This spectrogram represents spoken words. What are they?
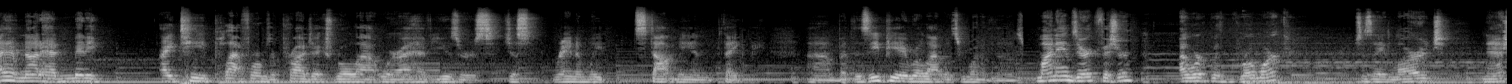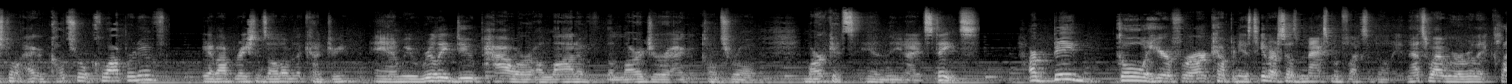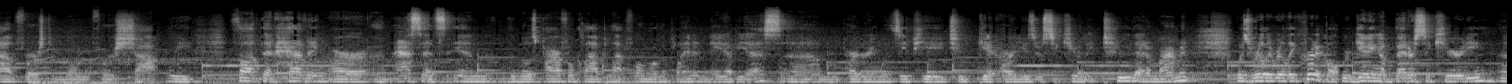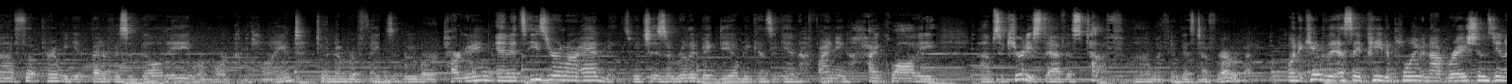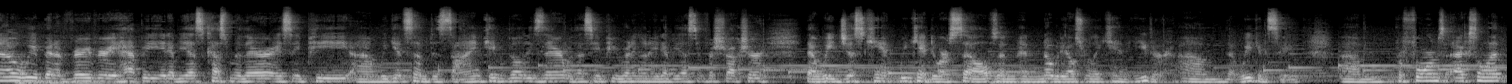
I have not had many IT platforms or projects roll out where I have users just randomly stop me and thank me. Um, but the ZPA rollout was one of those. My name's Eric Fisher. I work with Growmark, which is a large national agricultural cooperative. We have operations all over the country, and we really do power a lot of the larger agricultural markets in the United States. Our big goal here for our company is to give ourselves maximum flexibility. And that's why we're really a cloud first and mobile first shop. We thought that having our um, assets in the most powerful cloud platform on the planet in AWS, um, partnering with ZPA to get our users securely to that environment was really, really critical. We're getting a better security uh, footprint, we get better visibility, we're more compliant to a number of things that we were targeting. And it's easier on our admins, which is a really big deal because, again, finding high quality um, security staff is tough. Um, I think that's tough for everybody. When it came to the SAP deployment and operations, you know, we've been a very, very happy AWS customer there. SAP, um, we get some design capabilities there with SAP running on AWS infrastructure that we just can't, we can't do ourselves, and, and nobody else really can either um, that we can see. Um, performs excellent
